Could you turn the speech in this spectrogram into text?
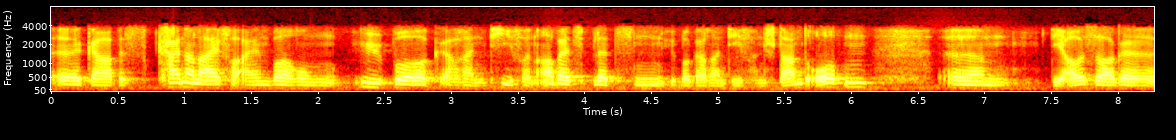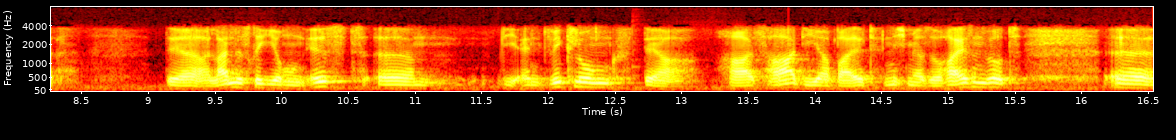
äh, gab es keinerlei Vereinbarungen über Garantie von Arbeitsplätzen, über Garantie von Standorten. Ähm, die Aussage der Landesregierung ist, ähm, die Entwicklung der HSH, die ja bald nicht mehr so heißen wird, äh,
